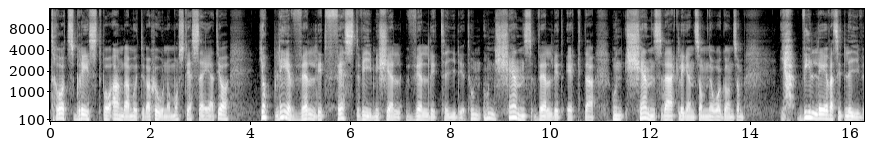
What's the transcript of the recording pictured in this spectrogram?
trots brist på andra motivationer måste jag säga att jag jag blev väldigt fäst vid Michelle väldigt tidigt. Hon, hon känns väldigt äkta. Hon känns verkligen som någon som ja, vill leva sitt liv,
